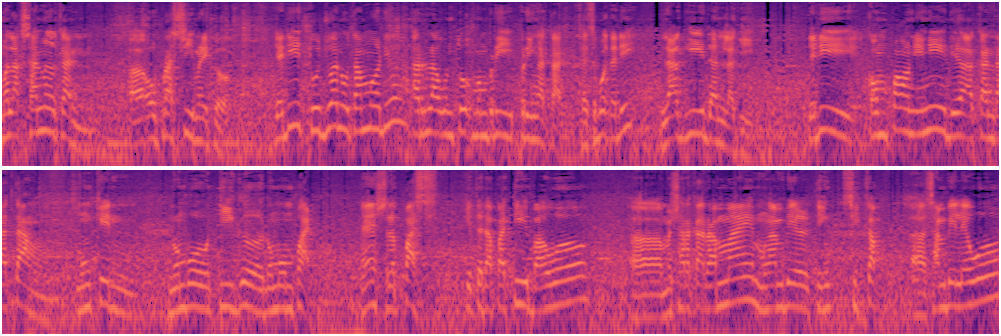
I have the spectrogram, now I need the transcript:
melaksanakan uh, operasi mereka. Jadi tujuan utama dia adalah untuk memberi peringatan. Saya sebut tadi lagi dan lagi. Jadi kompaun ini dia akan datang mungkin nombor 3, nombor 4. Eh selepas kita dapati bahawa uh, masyarakat ramai mengambil sikap uh, sambil lewa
